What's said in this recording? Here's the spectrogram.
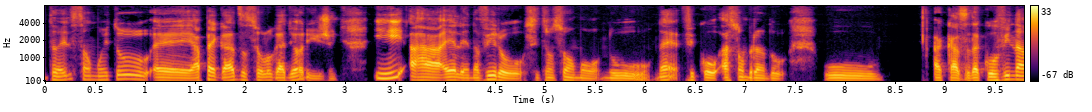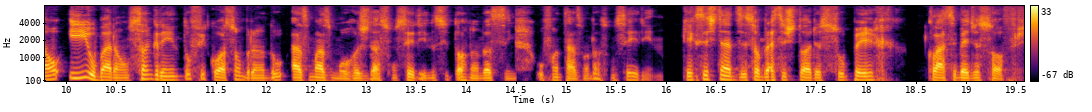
Então eles são muito é, apegados ao seu lugar de origem. E a Helena virou, se transformou no, né, ficou assombrando o a casa da Corvinal e o Barão Sangrento ficou assombrando as masmorras da Sonserina, se tornando assim o fantasma da Sonserina. O que, que vocês têm a dizer sobre essa história super classe média sofre?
